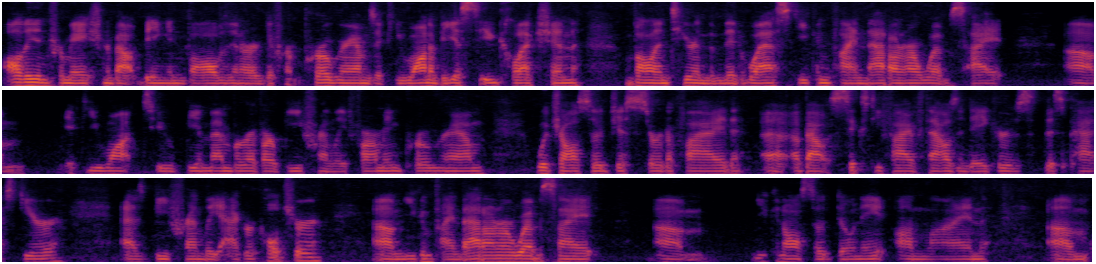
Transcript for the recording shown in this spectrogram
all the information about being involved in our different programs. If you want to be a seed collection volunteer in the Midwest, you can find that on our website. Um, if you want to be a member of our bee friendly farming program, which also just certified uh, about 65,000 acres this past year as bee friendly agriculture, um, you can find that on our website. Um, you can also donate online, um,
